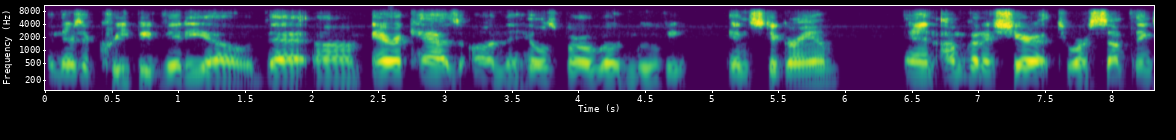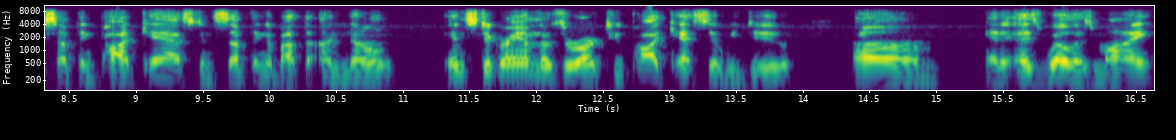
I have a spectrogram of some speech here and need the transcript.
And there's a creepy video that um, Eric has on the Hillsborough Road movie Instagram, and I'm gonna share it to our something something podcast and something about the unknown Instagram. Those are our two podcasts that we do, um, and as well as my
